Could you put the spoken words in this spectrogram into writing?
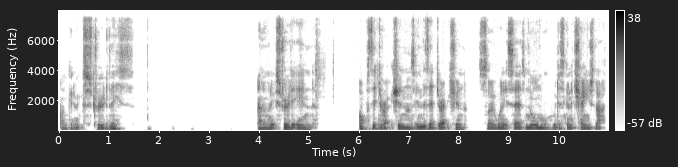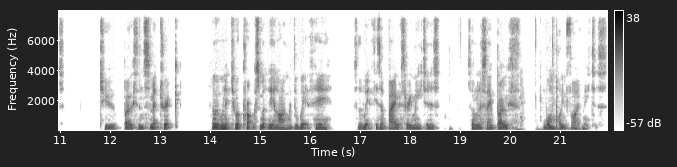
I'm going to extrude this and I'm going to extrude it in opposite directions in the Z direction so when it says normal, we're just going to change that to both and symmetric. And we want it to approximately align with the width here. So the width is about 3 meters. So I'm going to say both 1.5 meters.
